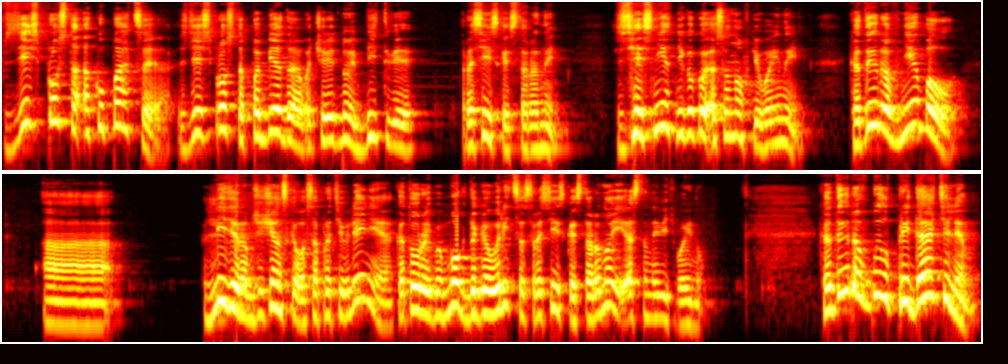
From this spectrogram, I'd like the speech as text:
здесь просто оккупация, здесь просто победа в очередной битве российской стороны. Здесь нет никакой остановки войны. Кадыров не был а, лидером чеченского сопротивления, который бы мог договориться с российской стороной и остановить войну. Кадыров был предателем,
